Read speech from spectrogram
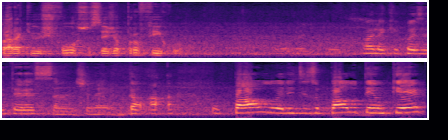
para que o esforço seja profícuo Olha que coisa interessante, né? Então, a, a, o Paulo, ele diz, o Paulo tem o quê?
